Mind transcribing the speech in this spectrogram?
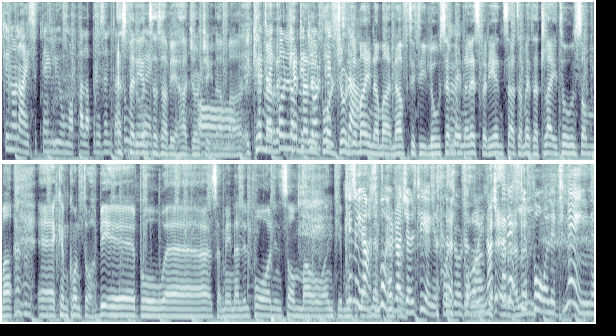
kienu najs it-tnejn li huma bħala preżentatur. Esperjenza sabiħa Ġorġina oh. ma. Kenna l Paul Ġorġi Majna ma nafti tilu semmejna mm. l-esperjenza ta' meta tlajtu insomma mm-hmm. eh, kemm kontu ħbieb u eh, semmejna lil Paul insomma u anki. Kienu jaħsbuh ir-raġel tiegħi il-Paul Ġorġi Majna, peress li Paul it-tnejn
